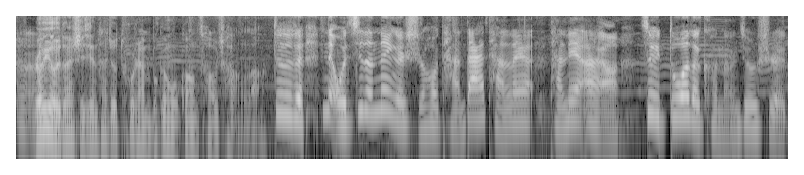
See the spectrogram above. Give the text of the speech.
嗯然后有一，段时间，他就突然不跟我逛操场了。对对对，那我记得那个时候谈大家谈恋爱谈恋爱啊，最多的可能就是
